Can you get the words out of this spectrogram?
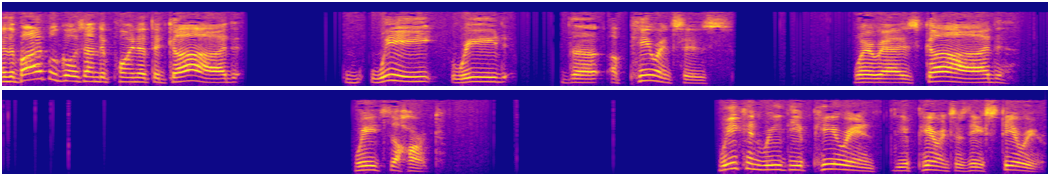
And the Bible goes on to point out that God, we read the appearances, whereas God reads the heart. We can read the appearance, the appearances, the exterior.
